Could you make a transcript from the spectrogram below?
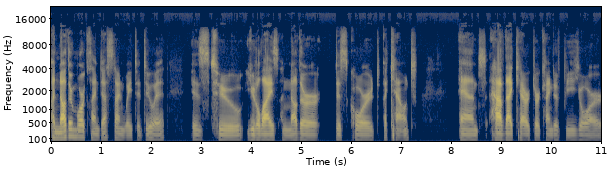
Another more clandestine way to do it is to utilize another Discord account and have that character kind of be your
